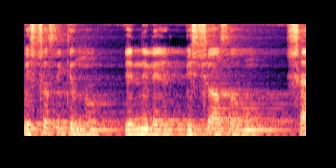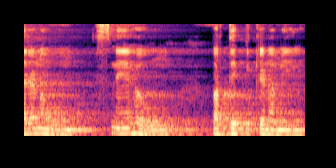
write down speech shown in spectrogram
വിശ്വസിക്കുന്നു എന്നിലെ വിശ്വാസവും ശരണവും സ്നേഹവും വർദ്ധിപ്പിക്കണമേ.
